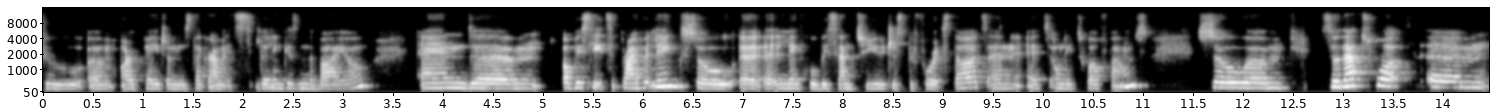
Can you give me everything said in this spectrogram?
to um, our page on Instagram, it's the link is in the bio. And um, obviously, it's a private link, so a, a, link will be sent to you just before it starts, and it's only 12 pounds. So um, so that's what um,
